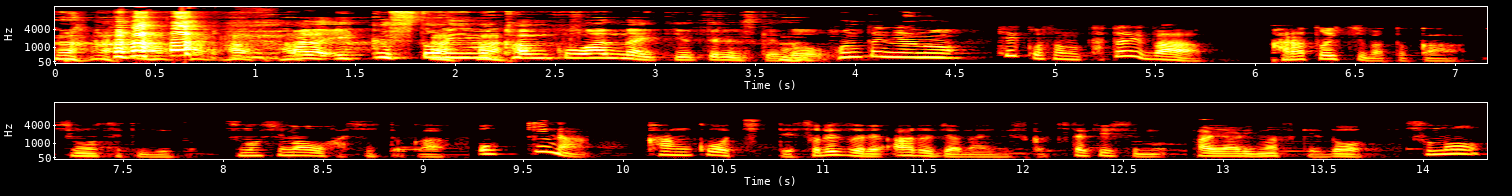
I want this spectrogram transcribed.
あの、エクストリーム観光案内って言ってるんですけど、本当にあの、結構その、例えば、唐戸市場とか、下関で言うと、角島大橋とか、大きな観光地ってそれぞれあるじゃないですか。北九州もいっぱいありますけど、その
